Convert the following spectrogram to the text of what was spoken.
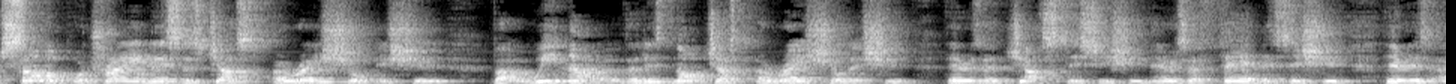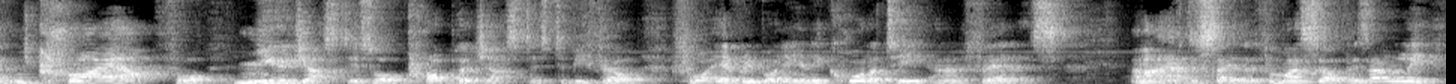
Some are portraying this as just a racial issue, but we know that it's not just a racial issue. There is a justice issue. There is a fairness issue. There is a cry out for new justice or proper justice to be felt for everybody and equality and fairness. And I have to say that for myself, it's only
